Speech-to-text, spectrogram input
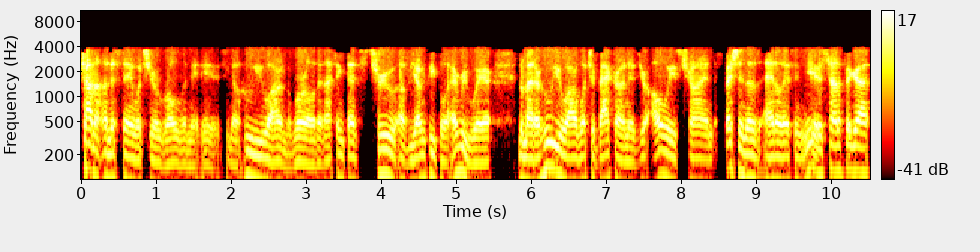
trying to understand what your role in it is, you know, who you are in the world. And I think that's true of young people everywhere. No matter who you are, what your background is, you're always trying, especially in those adolescent years, trying to figure out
